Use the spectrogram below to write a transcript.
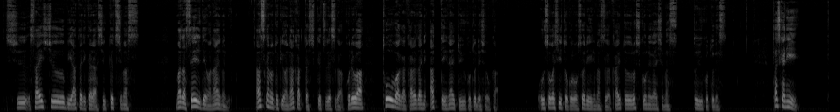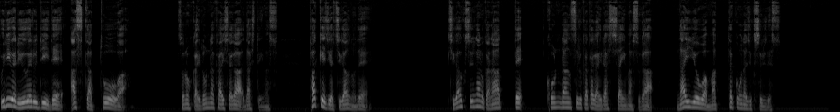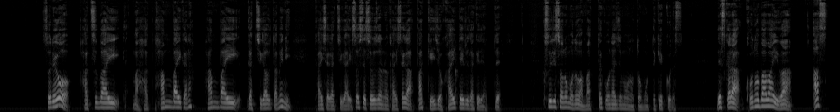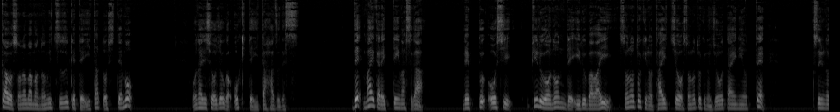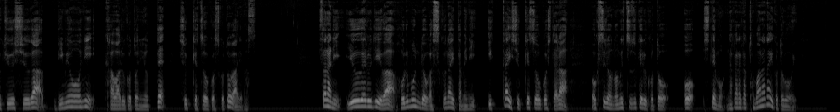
最終日あたりから出血します。まだ生理ではないのに。アスカの時はなかった出血ですが、これは東和が体に合っていないということでしょうか。お忙しいところ恐れ入りますが、回答よろしくお願いします。ということです。確かに、フリーウェル ULD でアスカ、東和、その他いろんな会社が出しています。パッケージが違うので、違う薬なのかな混乱する方がいらっしゃいますが、内容は全く同じ薬です。それを発売、まあ、販売かな？販売が違うために会社が違い、そしてそれぞれの会社がパッケージを変えているだけであって、薬そのものは全く同じものと思って結構です。ですから、この場合は、アスカをそのまま飲み続けていたとしても、同じ症状が起きていたはずです。で、前から言っていますが、レップ OC、ピルを飲んでいる場合、その時の体調、その時の状態によって、薬の吸収が微妙に変わることによって出血を起こすことがあります。さらに ULD はホルモン量が少ないために1回出血を起こしたらお薬を飲み続けることをしてもなかなか止まらないことが多い。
